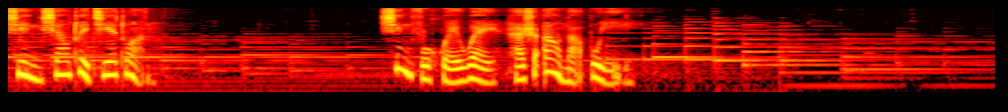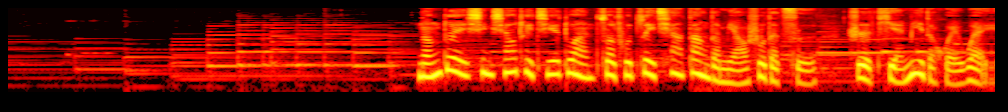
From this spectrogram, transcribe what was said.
性消退阶段，幸福回味还是懊恼不已？能对性消退阶段做出最恰当的描述的词是“甜蜜的回味”，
